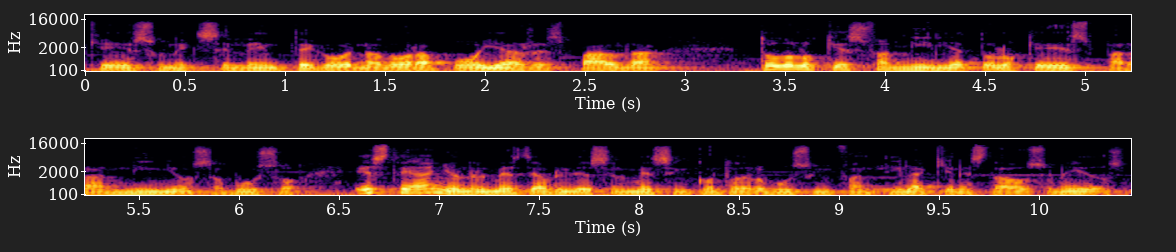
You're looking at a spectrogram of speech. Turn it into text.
que es un excelente gobernador, apoya, respalda todo lo que es familia, todo lo que es para niños, abuso. Este año, en el mes de abril, es el mes en contra del abuso infantil aquí en Estados Unidos.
